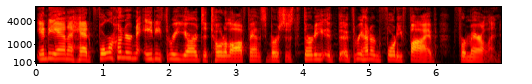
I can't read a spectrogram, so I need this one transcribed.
Indiana had 483 yards of total offense versus 30, uh, 345 for Maryland.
